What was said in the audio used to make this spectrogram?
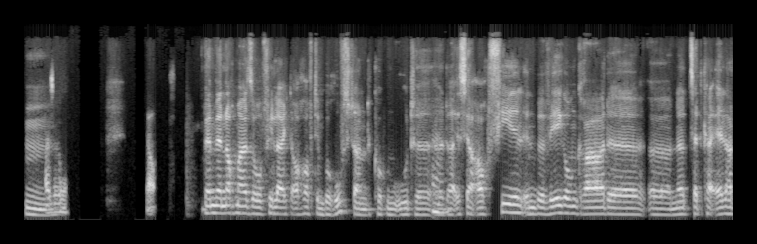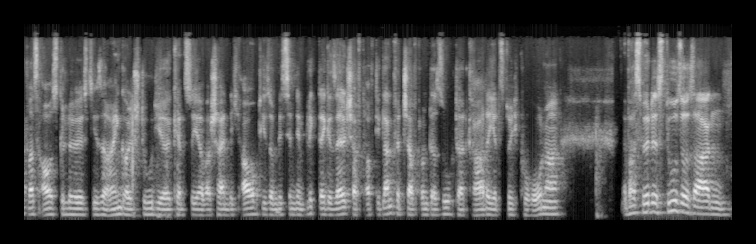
Mhm. Also wenn wir nochmal so vielleicht auch auf den Berufsstand gucken, Ute, mhm. da ist ja auch viel in Bewegung gerade. Äh, ne? ZKL hat was ausgelöst, diese Rheingold-Studie kennst du ja wahrscheinlich auch, die so ein bisschen den Blick der Gesellschaft auf die Landwirtschaft untersucht hat, gerade jetzt durch Corona. Was würdest du so sagen?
